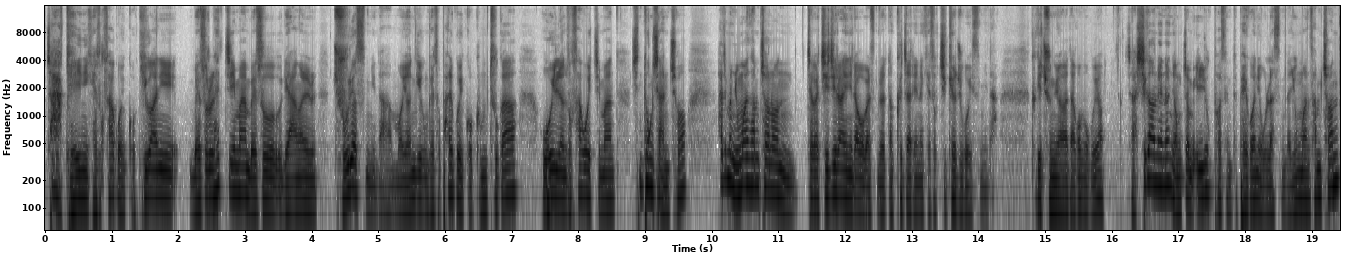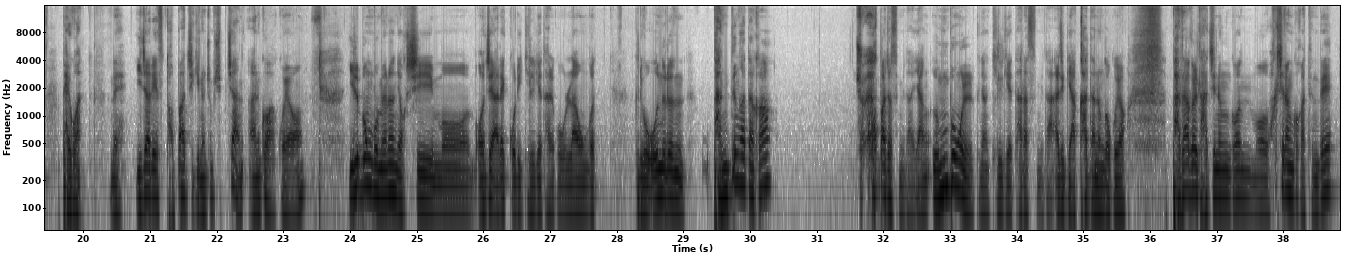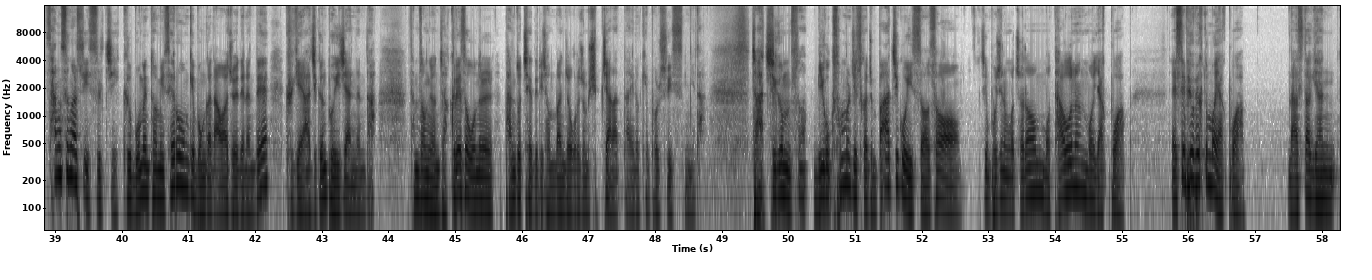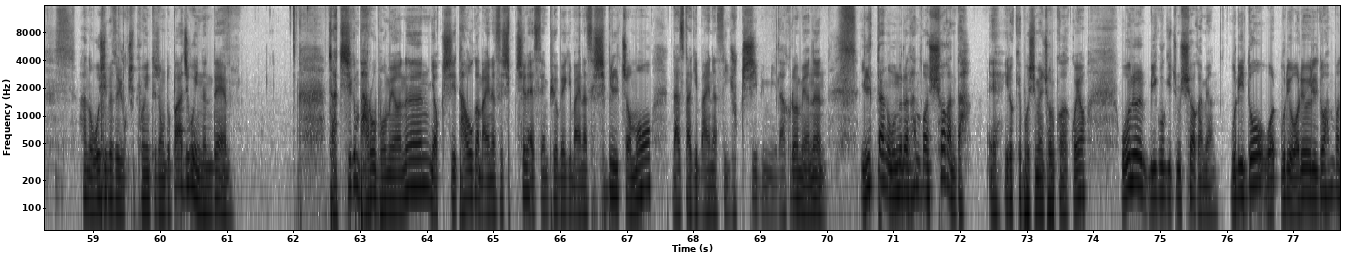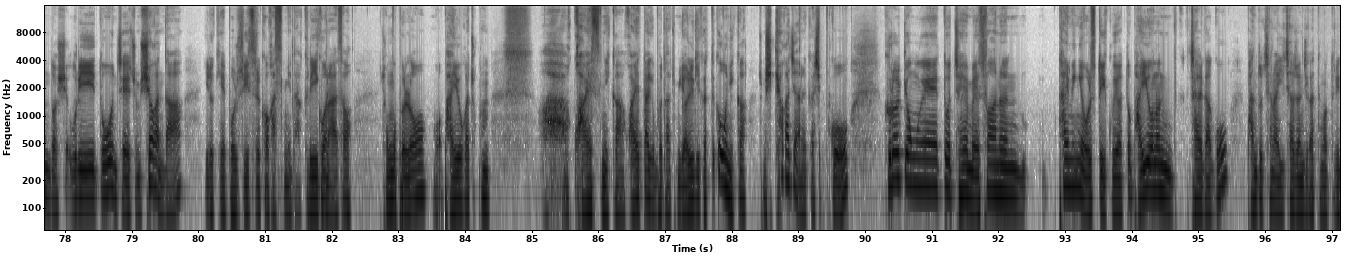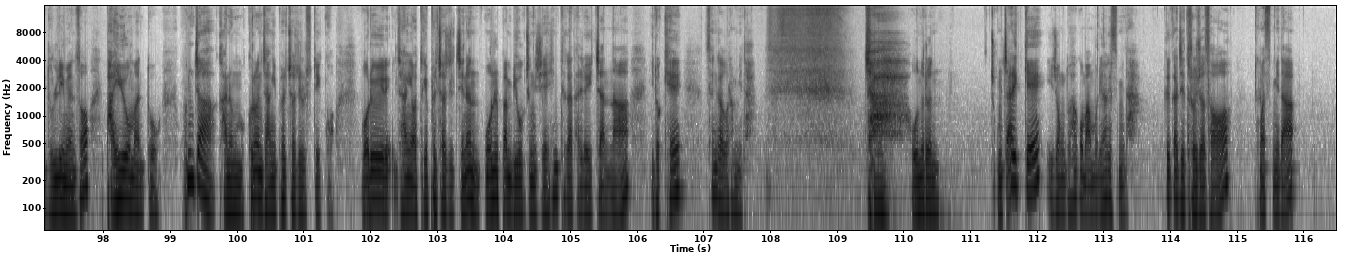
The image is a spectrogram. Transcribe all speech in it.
자, 개인이 계속 사고 있고 기관이 매수를 했지만 매수량을 줄였습니다. 뭐 연기금 계속 팔고 있고 금투가 5일 연속 사고 있지만 신통치 않죠. 하지만 63,000원 제가 지지라인이라고 말씀드렸던 그 자리는 계속 지켜주고 있습니다. 그게 중요하다고 보고요. 자, 시간에는 0.16% 100원이 올랐습니다. 63,100원. 네. 이 자리에서 더 빠지기는 좀 쉽지 않, 않을 것 같고요. 일봉 보면은 역시 뭐 어제 꼬리 길게 달고 올라온 것 그리고 오늘은 반등하다가 쭉 빠졌습니다. 양 음봉을 그냥 길게 달았습니다. 아직 약하다는 거고요. 바닥을 다지는 건 뭐 확실한 것 같은데 상승할 수 있을지 그 모멘텀이 새로운 게 뭔가 나와줘야 되는데 그게 아직은 보이지 않는다. 삼성전자. 그래서 오늘 반도체들이 전반적으로 좀 쉽지 않았다. 이렇게 볼 수 있습니다. 자, 지금 서- 미국 선물 지수가 좀 빠지고 있어서 지금 보시는 것처럼 뭐 다우는 뭐 약보합, S&P 500도 뭐 약보합, 나스닥이 한, 한 50에서 60포인트 정도 빠지고 있는데 자, 지금 바로 보면은 역시 다우가 마이너스 17, S&P 500이 마이너스 11.5, 나스닥이 마이너스 60입니다. 그러면은 일단 오늘은 한번 쉬어간다. 예, 이렇게 보시면 좋을 것 같고요. 오늘 미국이 좀 쉬어가면 우리도 월- 우리 월요일도 한 번 더 쉬어 우리도 이제 좀 쉬어간다. 이렇게 볼 수 있을 것 같습니다. 그리고 나서 종목별로 뭐 바이오가 조금 아, 과했으니까 과했다기보다 좀 열기가 뜨거우니까 좀 식혀가지 않을까 싶고 그럴 경우에 또 재매수하는 타이밍이 올 수도 있고요. 또 바이오는 잘 가고 반도체나 2차 전지 같은 것들이 눌리면서 바이오만 또 혼자 가는 뭐 그런 장이 펼쳐질 수도 있고 월요일 장이 어떻게 펼쳐질지는 오늘 밤 미국 증시에 힌트가 달려 있지 않나 이렇게 생각을 합니다. 자, 오늘은 조금 짧게 이 정도 하고 마무리하겠습니다. 끝까지 들어주셔서 고맙습니다.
